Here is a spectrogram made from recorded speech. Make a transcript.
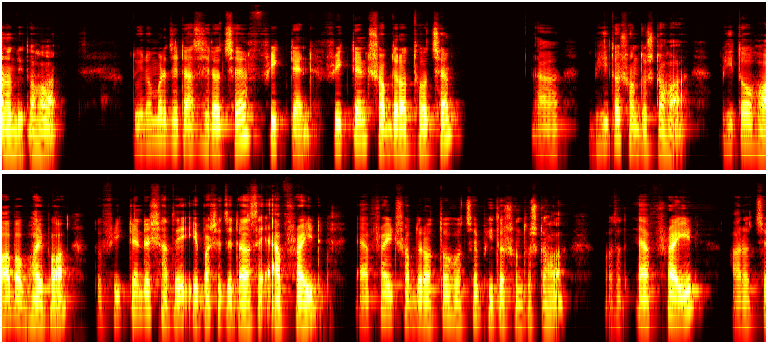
আনন্দিত হওয়া। দুই নম্বরে যেটা আছে সেটা হচ্ছে ফ্রিকটেন্ট ফ্রিকটেন্ট শব্দের অর্থ হচ্ছে ভীত সন্তুষ্ট হওয়া। ভীত হওয়া বা ভয় পাওয়া। তো ফ্রিকটেন্টের সাথে এপাশে যেটা আছে অ্যাফ্রাইড অ্যাফ্রাইড শব্দের অর্থ হচ্ছে ভীত সন্তুষ্ট হওয়া। অর্থাৎ অ্যাফ্রাইড আর হচ্ছে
